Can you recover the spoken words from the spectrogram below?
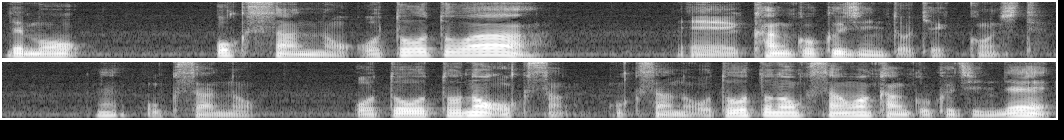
でも奥さんの弟は、えー韓国人と結婚して、ね、奥さんの弟の奥さん。奥さんの弟の奥さんは韓国人で、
